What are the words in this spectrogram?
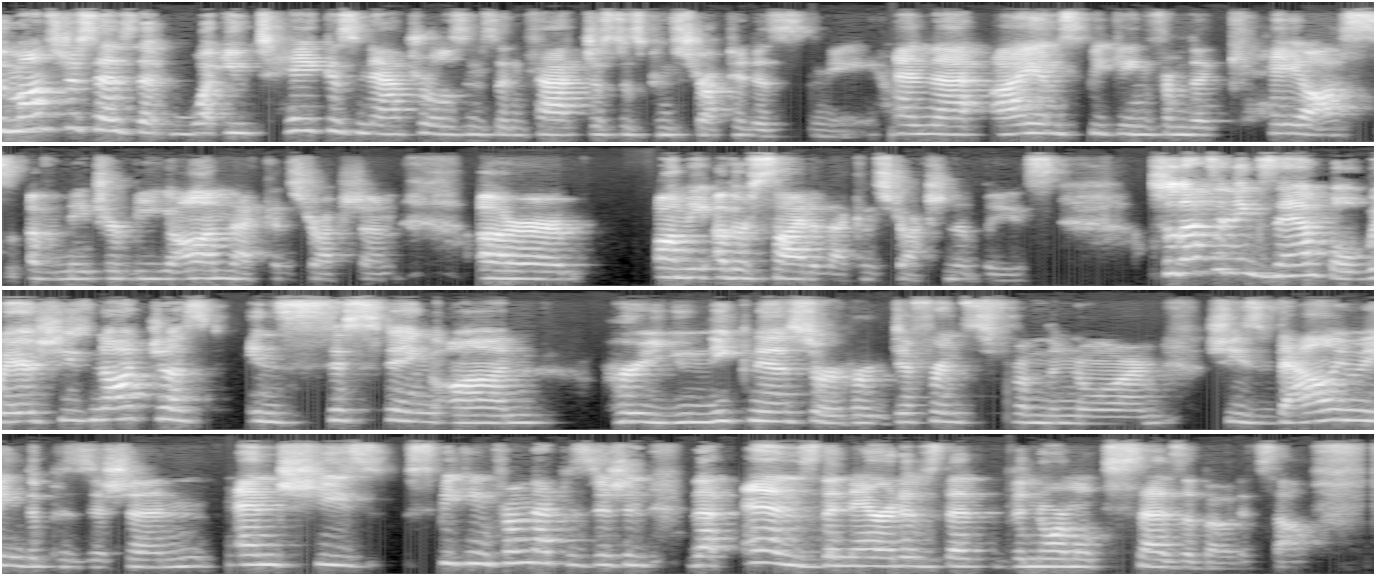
The monster says that what you take as naturalism is in fact just as constructed as me. And that I am speaking from the chaos of nature beyond that construction, or on the other side of that construction at least. So that's an example where she's not just insisting on her uniqueness or her difference from the norm. She's valuing the position and she's speaking from that position that ends the narratives that the normal says about itself.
